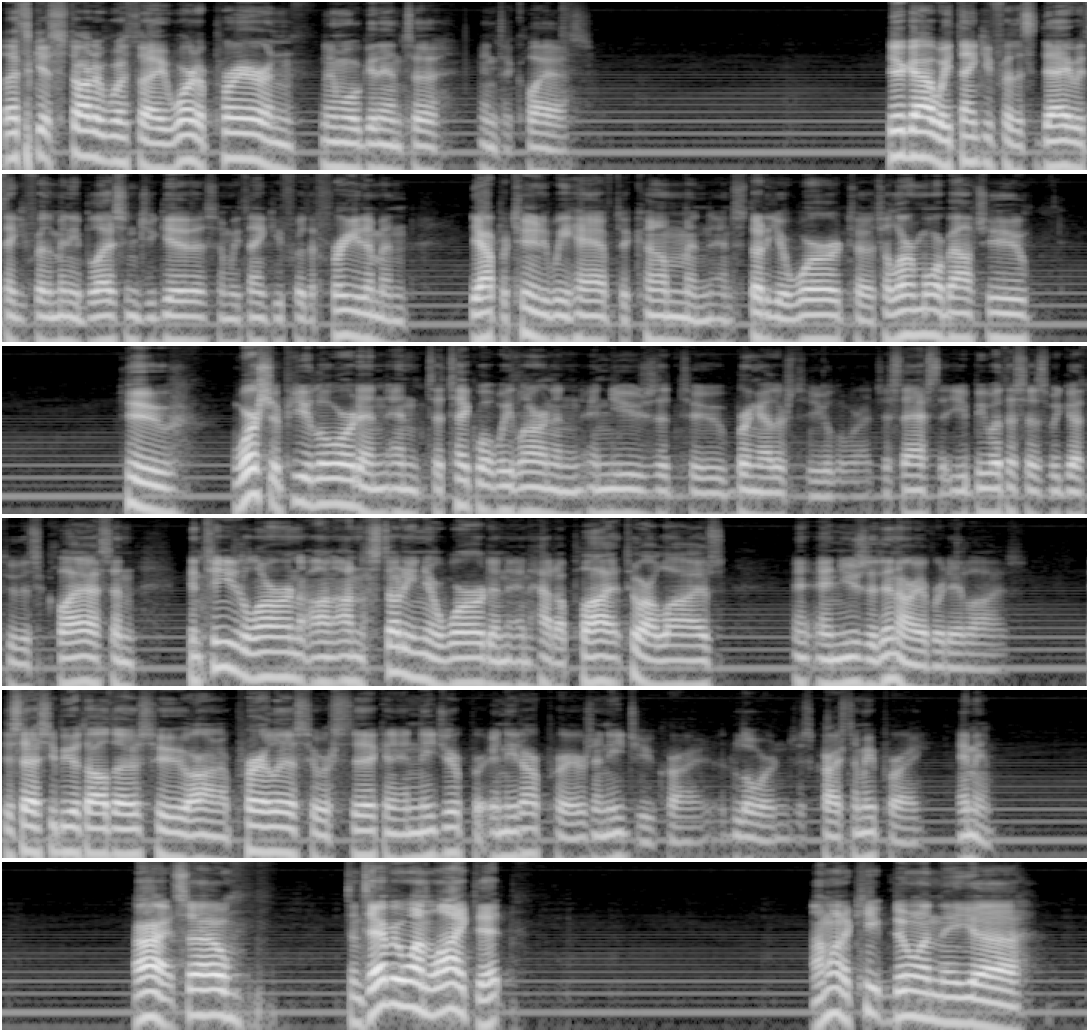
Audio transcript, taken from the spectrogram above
let's get started with a word of prayer, and then we'll get into into class. Dear God, we thank you for this day. We thank you for the many blessings you give us, and we thank you for the freedom and the opportunity we have to come and, and study your word, to, to learn more about you, to worship you, Lord, and, and to take what we learn and, and use it to bring others to you, Lord. I just ask that you be with us as we go through this class and continue to learn on, on studying your word and, and how to apply it to our lives and, and use it in our everyday lives. Just ask you to be with all those who are on a prayer list, who are sick, and, and need your and need our prayers and need you, Christ, Lord. In just Christ, let me pray. Amen. All right, so since everyone liked it, I'm going to keep doing the uh,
